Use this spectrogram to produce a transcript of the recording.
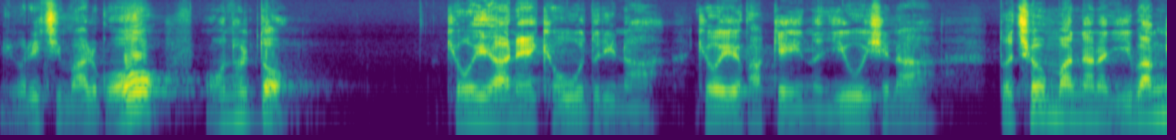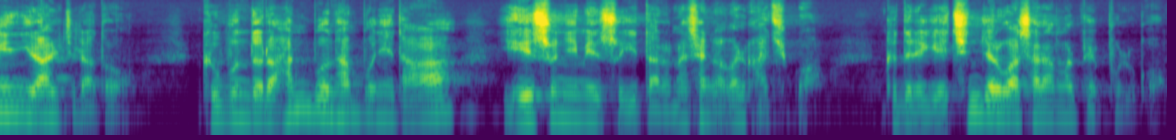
이걸 잊지 말고 오늘도 교회 안에 교우들이나 교회 밖에 있는 이웃이나 또 처음 만나는 이방인이라 할지라도 그분들은 한 분한 한 분이 다 예수님일 수 있다는 생각을 가지고 그들에게 친절과 사랑을 베풀고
